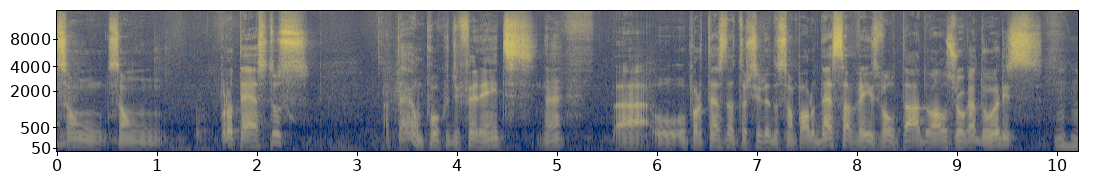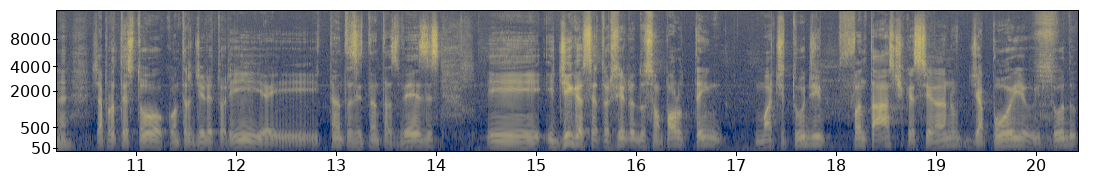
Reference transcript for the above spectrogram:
São, são protestos até um pouco diferentes, né? a, o, o, protesto da torcida do São Paulo, dessa vez voltado aos jogadores. Uhum. Né? Já protestou contra a diretoria e, e tantas e tantas vezes. E, e diga-se, a torcida do São Paulo tem uma atitude fantástica esse ano, de apoio e tudo.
